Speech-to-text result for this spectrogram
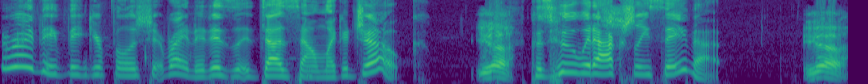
Right? They think you're full of shit. Right? It is. It does sound like a joke. Yeah. Because who would actually say that? Yeah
